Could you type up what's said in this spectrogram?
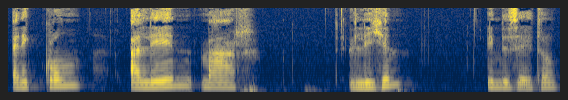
En ik kon alleen maar liggen in de zetel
